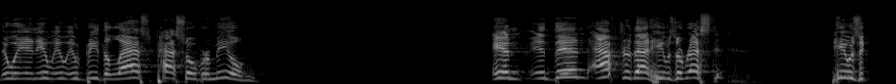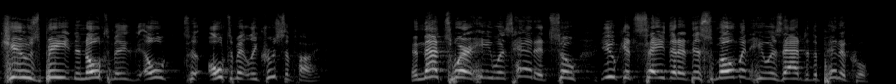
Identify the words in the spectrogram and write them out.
it would be the last Passover meal. And, and then after that, he was arrested. He was accused, beaten, and ultimately, ultimately crucified. And that's where he was headed. So you could say that at this moment he was at the pinnacle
